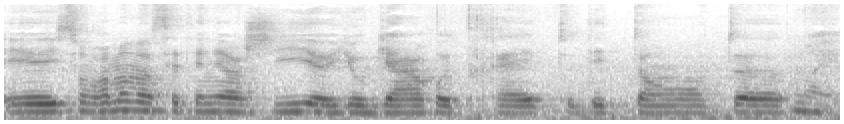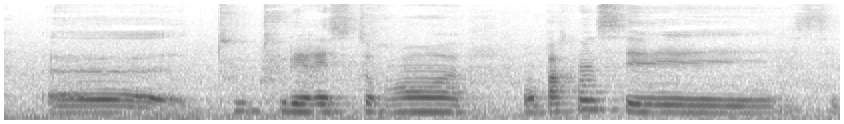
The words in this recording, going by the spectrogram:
Et ils sont vraiment dans cette énergie euh, yoga, retraite, détente, euh, Ouais. euh, tous les restaurants. Bon, par contre, c'est c'est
